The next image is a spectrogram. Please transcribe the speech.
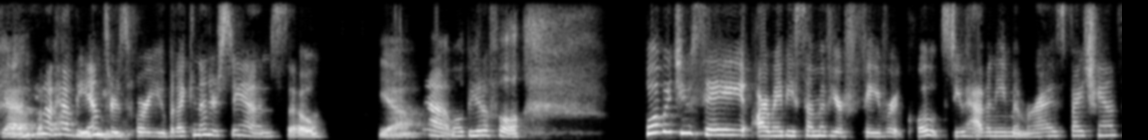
Yeah. I may not have the answers for you, but I can understand. So, yeah. Yeah. Well, beautiful. What would you say are maybe some of your favorite quotes? Do you have any memorized by chance?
